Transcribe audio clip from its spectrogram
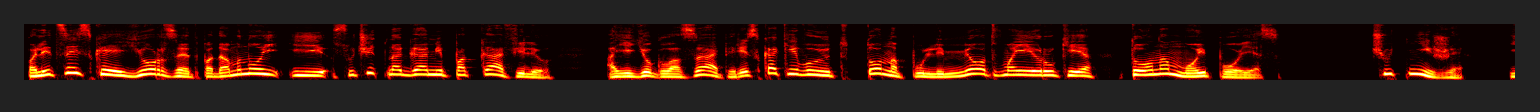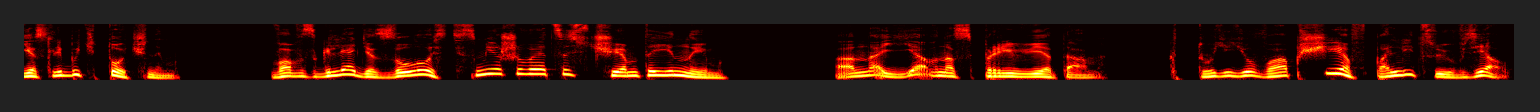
Полицейская ерзает подо мной и сучит ногами по кафелю, а ее глаза перескакивают то на пулемет в моей руке, то на мой пояс. Чуть ниже, если быть точным. Во взгляде злость смешивается с чем-то иным. Она явно с приветом. Кто ее вообще в полицию взял?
